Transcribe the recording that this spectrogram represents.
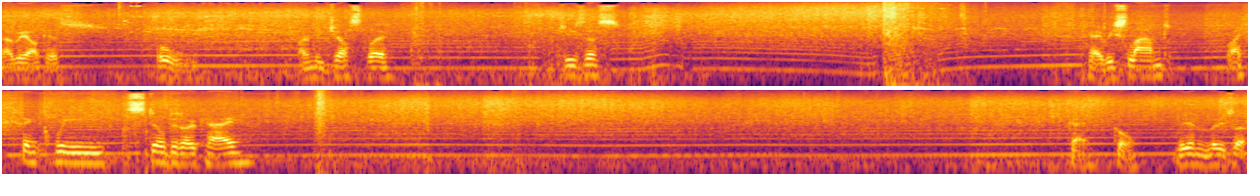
No, we are good. Oh, only just though. Jesus. Okay, we slammed. I think we still did. Okay, cool. We didn't lose it.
